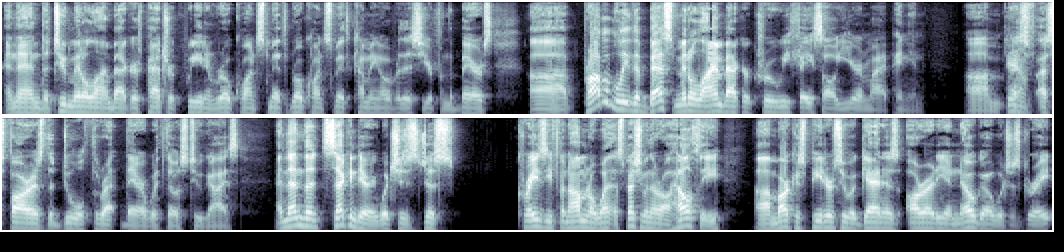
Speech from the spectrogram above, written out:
And then the two middle linebackers, Patrick Queen and Roquan Smith. Roquan Smith coming over this year from the Bears. Uh, probably the best middle linebacker crew we face all year, in my opinion. Um, as as far as the dual threat there with those two guys, and then the secondary, which is just crazy phenomenal, when, especially when they're all healthy. Uh, Marcus Peters, who again is already a no go, which is great.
